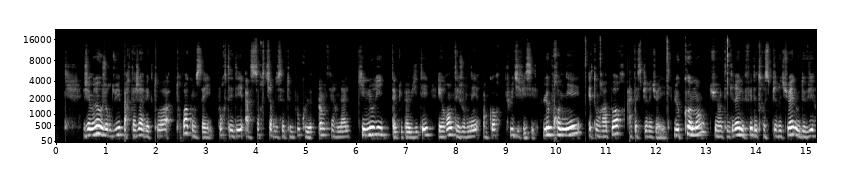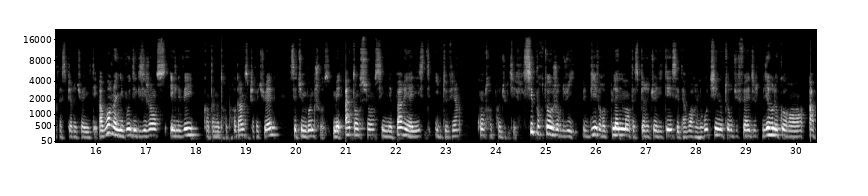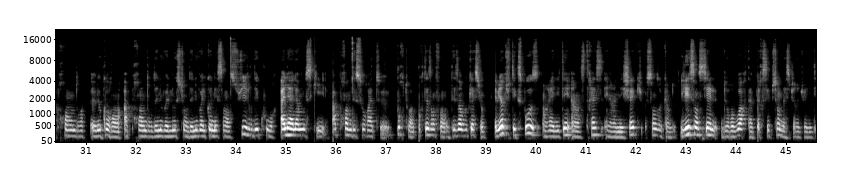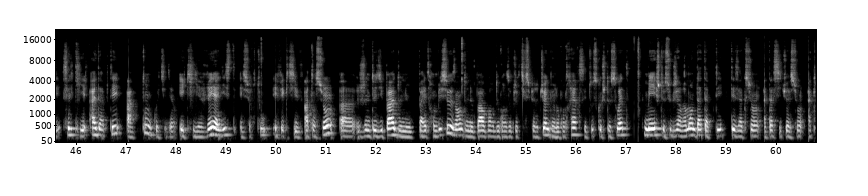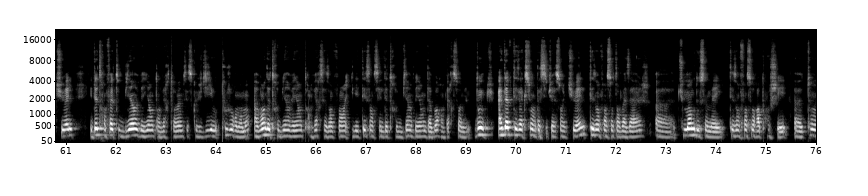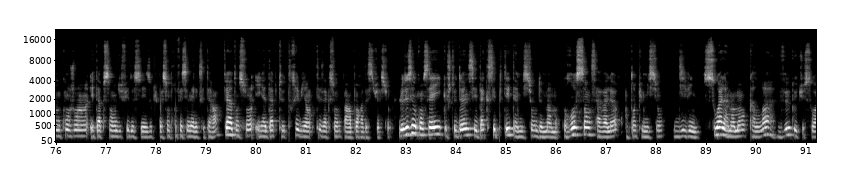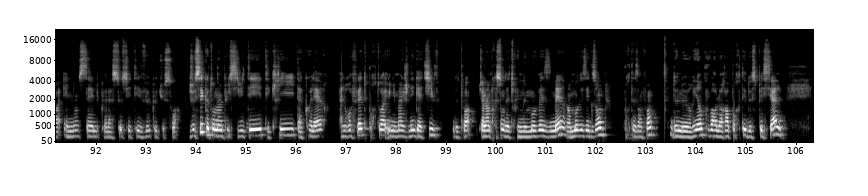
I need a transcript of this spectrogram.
J'aimerais aujourd'hui partager avec toi trois conseils pour t'aider à sortir de cette boucle infernale qui nourrit ta culpabilité et rend tes journées encore plus difficiles. Le premier est ton rapport à ta spiritualité. Le comment tu as intégré le fait d'être spirituel ou de vivre ta spiritualité. Avoir un niveau d'exigence élevé quant à notre programme spirituel, c'est une bonne chose. Mais attention, s'il n'est pas réaliste, il devient contre-productif. Si pour toi aujourd'hui, vivre pleinement ta spiritualité, c'est avoir une routine autour du Fajr, lire le Coran, apprendre euh, le Coran, apprendre des nouvelles notions, des nouvelles connaissances, suivre des cours, aller à la mosquée, apprendre des sourates euh, pour toi, pour tes enfants, des invocations, eh bien tu t'exposes en réalité à un stress et à un échec sans aucun doute. Il est essentiel de revoir ta perception de la spiritualité, celle qui est adaptée à ton quotidien et qui est réaliste et surtout effective. Attention, euh, je ne te dis pas de ne pas être ambitieuse, Hein, de ne pas avoir de grands objectifs spirituels, bien au contraire, c'est tout ce que je te souhaite. Mais je te suggère vraiment d'adapter tes actions à ta situation actuelle et d'être en fait bienveillante envers toi-même. C'est ce que je dis toujours au moment. Avant d'être bienveillante envers ses enfants, il est essentiel d'être bienveillante d'abord envers soi-même. Donc, adapte tes actions à ta situation actuelle. Tes enfants sont en bas âge, euh, tu manques de sommeil, tes enfants sont rapprochés, euh, ton conjoint est absent du fait de ses occupations professionnelles, etc. Fais attention et adapte très bien tes actions par rapport à ta situation. Le deuxième conseil que je te donne, c'est d'accepter ta mission de maman. Ressens sa valeur en tant que mission divine. Sois la maman qu'Allah veut que tu sois et non celle que la société veut que tu sois. Je sais que ton impulsivité, tes cris, ta colère, elle reflète pour toi une image négative de toi. Tu as l'impression d'être une mauvaise mère, un mauvais exemple pour tes enfants, de ne rien pouvoir leur apporter de spécial.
